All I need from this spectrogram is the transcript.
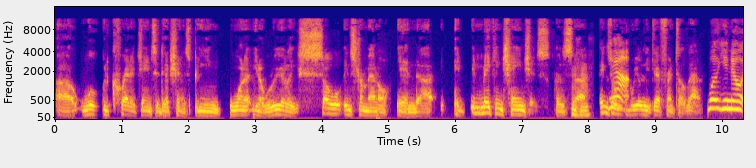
uh, would credit Jane's Addiction as being one of, you know, really so instrumental in, uh, in, in making changes because uh, mm-hmm. things yeah. were really different till then. Well, you know,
